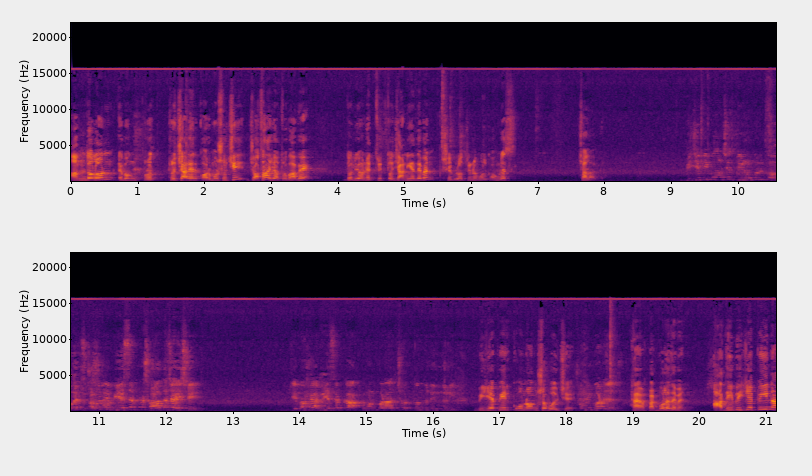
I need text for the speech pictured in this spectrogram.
আন্দোলন এবং প্রচারের কর্মসূচি যথাযথভাবে দলীয় নেতৃত্ব জানিয়ে দেবেন। সেগুলো তৃণমূল কংগ্রেস চালাবে। বলছে তৃণমূল আসলে বিএসএফ কে সহায়তা চাইছে। যে ভাষা বিএসএফ কে আক্রমণ করা হচ্ছে অত্যন্ত নিন্দনীয়। বিজেপির কোন অংশ বলছে? হ্যাঁ বলে দেবেন। আদি বিজেপি না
